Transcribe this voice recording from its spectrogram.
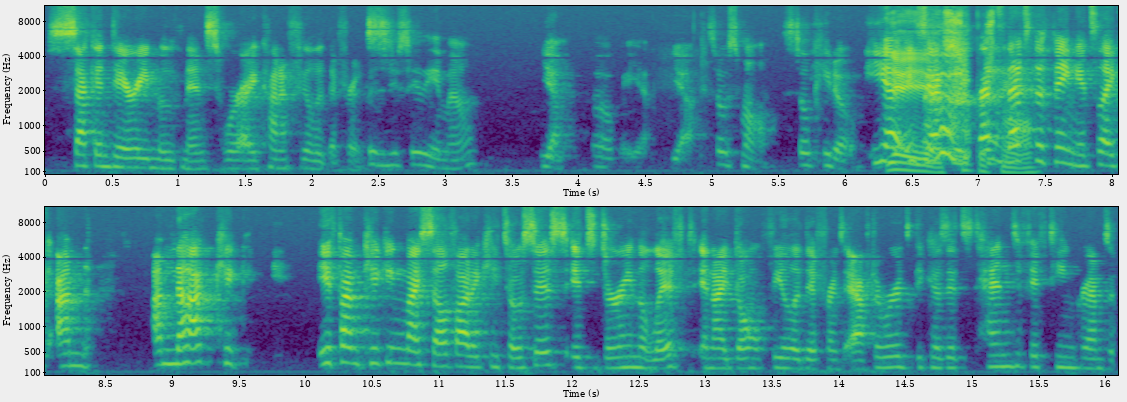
secondary movements where I kind of feel the difference. Did you see the amount? Yeah. Oh, okay. Yeah. Yeah. So small. Still keto. Yeah. yeah exactly. Yeah, that's, that's the thing. It's like I'm, I'm not kick. If I'm kicking myself out of ketosis, it's during the lift, and I don't feel a difference afterwards because it's 10 to 15 grams of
